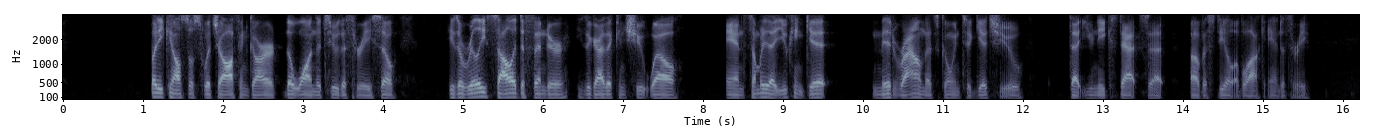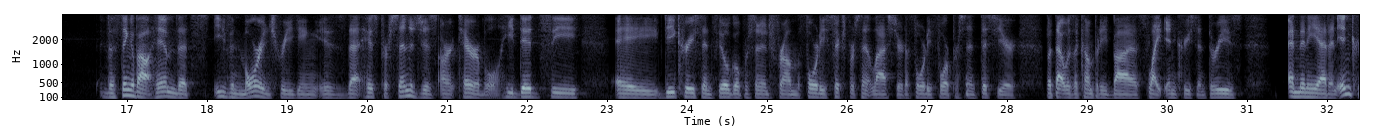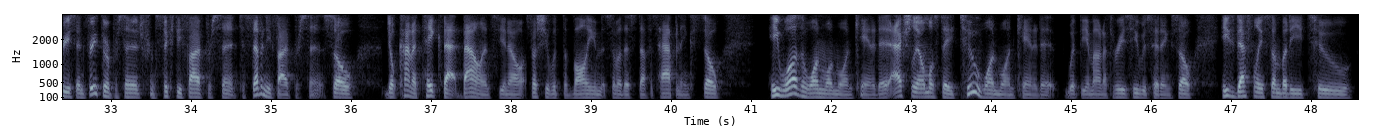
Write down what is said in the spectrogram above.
but he can also switch off and guard the one, the two, the three. So he's a really solid defender. He's a guy that can shoot well and somebody that you can get mid round that's going to get you that unique stat set of a steal, a block, and a three. the thing about him that's even more intriguing is that his percentages aren't terrible. He did see a decrease in field goal percentage from 46% last year to 44% this year, but that was accompanied by a slight increase in threes. And then he had an increase in free throw percentage from 65% to 75%. So you'll kind of take that balance, you know, especially with the volume that some of this stuff is happening. So he was a 1-1-1 candidate, actually almost a 2-1-1 candidate with the amount of threes he was hitting. So he's definitely somebody to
